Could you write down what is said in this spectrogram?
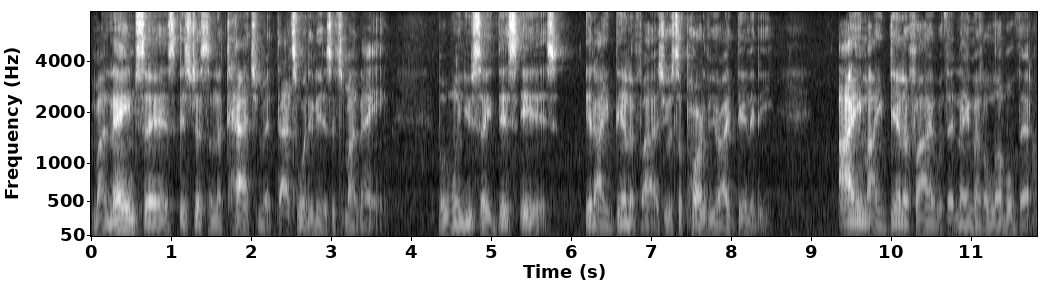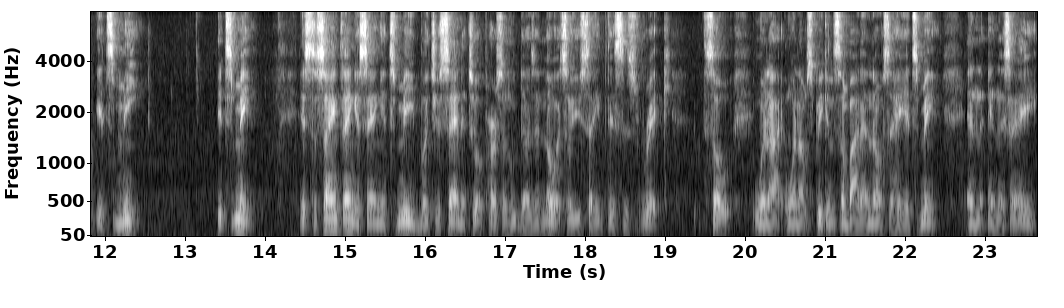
My name says it's just an attachment. That's what it is. It's my name. But when you say this is, it identifies you. It's a part of your identity. I'm identified with that name at a level that it's me. It's me. It's the same thing as saying it's me, but you're saying it to a person who doesn't know it. So you say, this is Rick. So when I when I'm speaking to somebody I know, I say, hey, it's me, and and they say,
